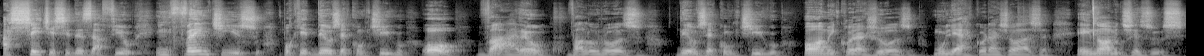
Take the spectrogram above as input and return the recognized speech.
Aceite esse desafio. Enfrente isso, porque Deus é contigo. Oh, varão valoroso. Deus é contigo. Homem corajoso. Mulher corajosa. Em nome de Jesus.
